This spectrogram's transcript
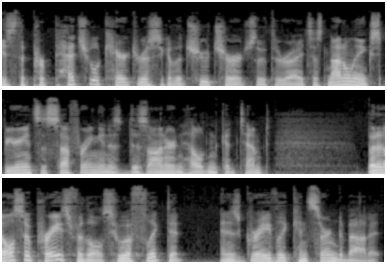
it's the perpetual characteristic of the true church, Luther writes. It's not only experiences suffering and is dishonored and held in contempt, but it also prays for those who afflict it and is gravely concerned about it.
